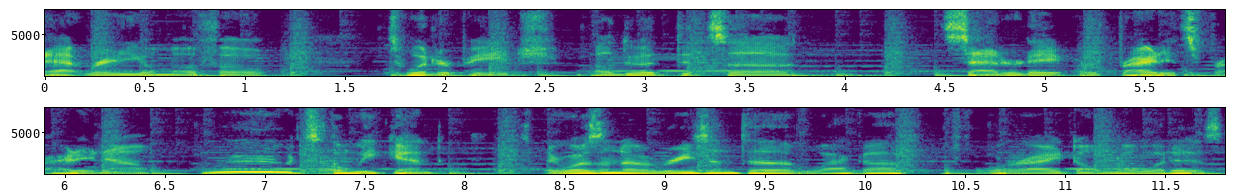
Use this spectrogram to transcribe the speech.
at Radio Mofo Twitter page. I'll do it. It's uh, Saturday or Friday. It's Friday now. Woo! It's the weekend. If there wasn't a reason to whack off before. I don't know what is.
